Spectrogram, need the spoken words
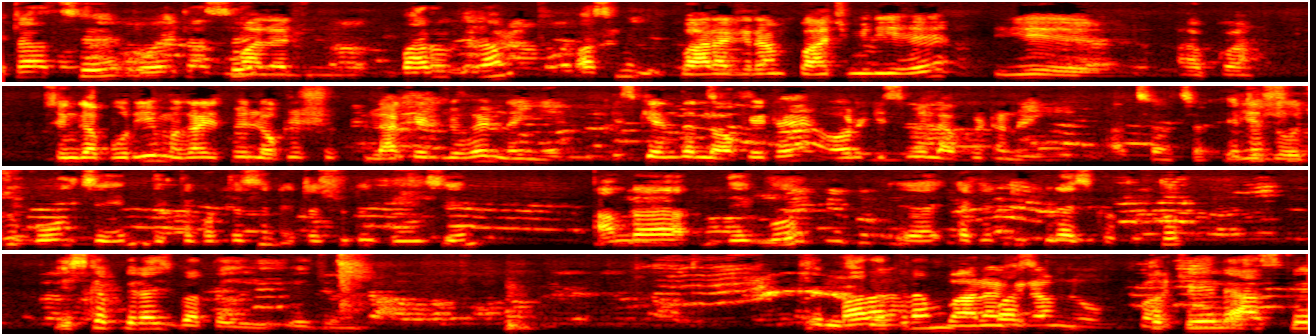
এটা আছে ওয়েট আছে माला বারো গ্রাম পাঁচ মিলি बारह ग्राम पाँच मिली है ये आपका सिंगापुरी मगर इसमें लॉकेट लॉकेट जो है नहीं है इसके अंदर लॉकेट है और इसमें लॉकेट नहीं है আচ্ছা আচ্ছা এটা দো শুধু চেন। গোল চেন দেখতে পাচ্ছেন এটা শুধু গোল চেন আমরা দেখবো আহ, এক একটি প্রাইস কত তো इसका प्राइस बताइए ये जो ये बारह ग्राम बारह पाँच- ग्राम नौ तो पाँच पहले आज के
